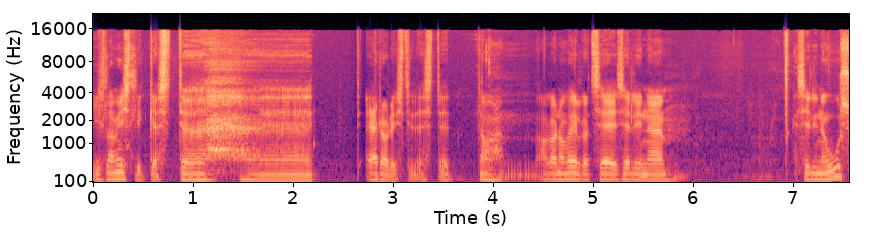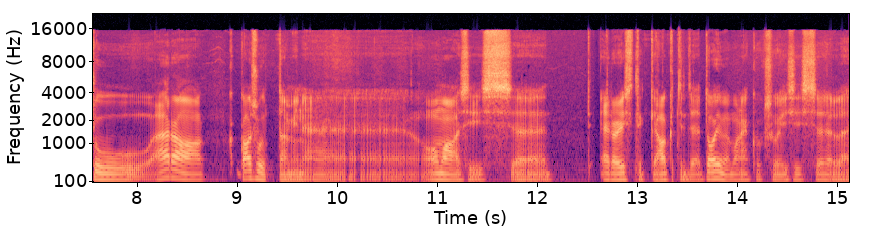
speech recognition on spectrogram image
islamistlikest äh, terroristidest, et noh, aga no veel kord see selline, selline usu ärakasutamine oma siis äh, terroristlike aktide toimepanekuks või siis selle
